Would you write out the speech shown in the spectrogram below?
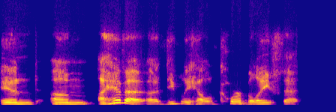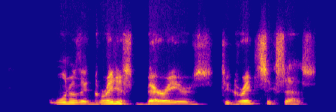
And um, I have a a deeply held core belief that one of the greatest barriers to great success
